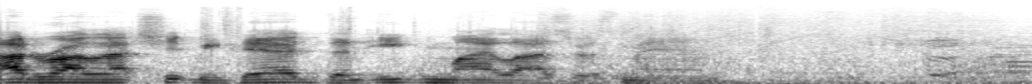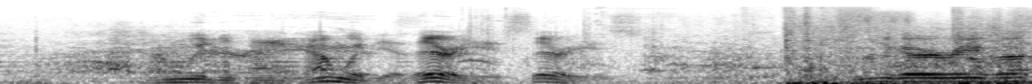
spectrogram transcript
I'd rather that shit be dead than eating my Lazarus, man. I'm with you, Hank, I'm with you. There he is, there he is. I'm gonna go Reaver.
